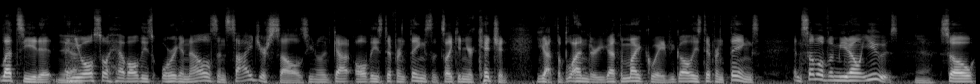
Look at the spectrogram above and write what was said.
Let's eat it. Yeah. And you also have all these organelles inside your cells. You know, you've got all these different things. It's like in your kitchen. You got the blender, you got the microwave, you got all these different things. And some of them you don't use. So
